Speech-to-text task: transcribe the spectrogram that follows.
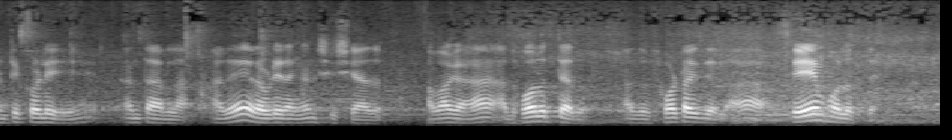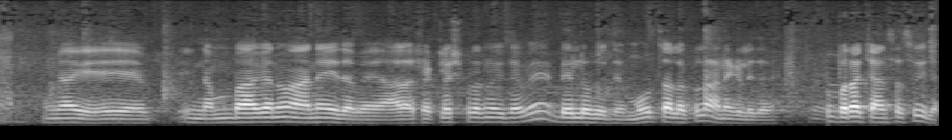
ಒಂಟಿ ಕೋಳಿ ಅಂತ ಅಲ್ಲ. ಅದೇ ರೌಡಿ ರಂಗನ ಶಿಷ್ಯ ಅದು. ಅವಾಗ ಅದು ಹೋಲುತ್ತೆ ಅದು. ಅದು ಫೋಟೋ ಇದೆಯಲ್ಲ ಸೇಮ್ ಹೋಲುತ್ತೆ. ಹಂಗಾಗಿ ಈಗ ನಮ್ಮ ಭಾಗನೂ ಆನೆ ಇದ್ದಾವೆ ಆ ಸಕಲೇಶ್ಪುರನೂ ಇದ್ದಾವೆ ಬೇಲೂರು ಇದೆ. ಮೂರು ತಾಲೂಕಲ್ಲೂ ಆನೆಗಳಿದ್ದಾವೆ ಬರೋ ಚಾನ್ಸಸ್ಸು ಇದೆ.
